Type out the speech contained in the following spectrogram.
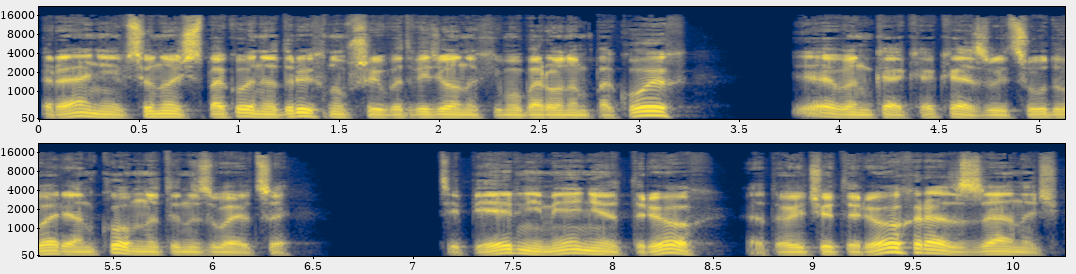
ранее всю ночь спокойно дрыхнувший в отведенных ему бароном покоях, Эван, как оказывается, у дворян комнаты называются, теперь не менее трех, а то и четырех раз за ночь,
